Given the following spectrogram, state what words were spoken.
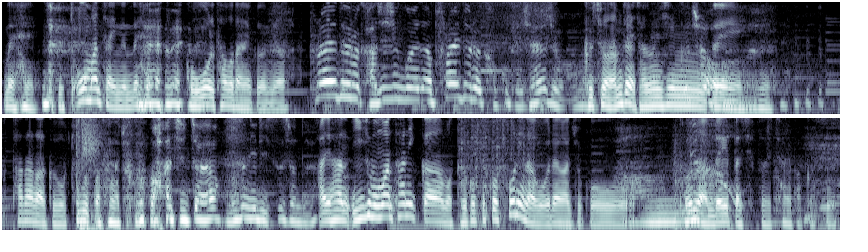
네, 그 조그만 차 있는데, 그거를 타고 다녔거든요. 프라이드를 가지신 거에 대한 프라이드를 갖고 계셔야죠. 그렇죠, 남자의 자존심, 그쵸. 네, 네. 타다가 그거 죽을 뻔해가지고. 아, 진짜요? 무슨 일이 있으셨나요? 아니, 한 25만 타니까 막 덜컥덜컥 소리 나고 그래가지고, 아, 더는 안 되겠다 싶어서 차를 바꿨습니다.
